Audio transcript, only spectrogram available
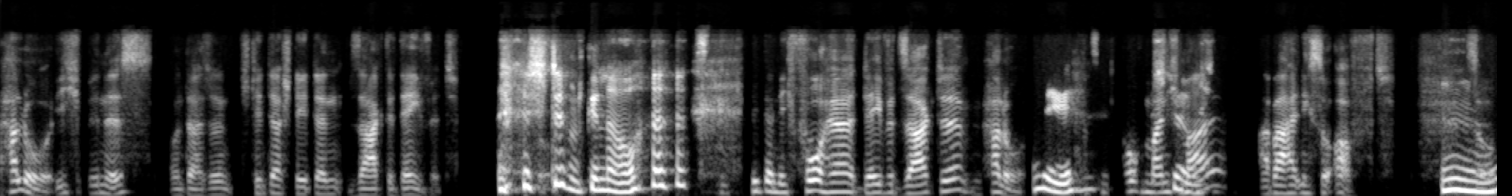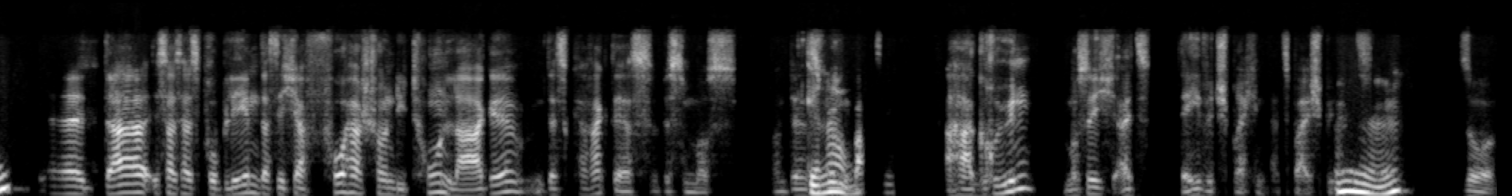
Hallo, ich bin es. Und da steht, da steht dann, sagte David. So. Stimmt, genau. Steht ja nicht vorher, David sagte, Hallo. Nee, auch stimmt. manchmal, aber halt nicht so oft. So, Mhm. äh, da ist das das Problem, dass ich ja vorher schon die Tonlage des Charakters wissen muss. Und deswegen Genau. weiß ich, aha, grün muss ich als David sprechen, als Beispiel. Mhm. So,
